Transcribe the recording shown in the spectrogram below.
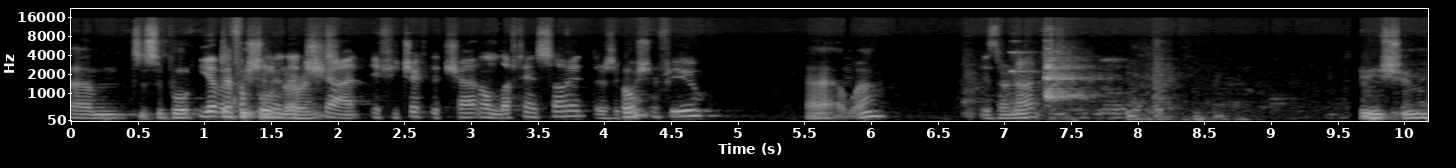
um, to support You have a question in the variants. chat. If you check the chat on the left-hand side, there's a Oh. question for you. Uh, well, Is there not? can you show me?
